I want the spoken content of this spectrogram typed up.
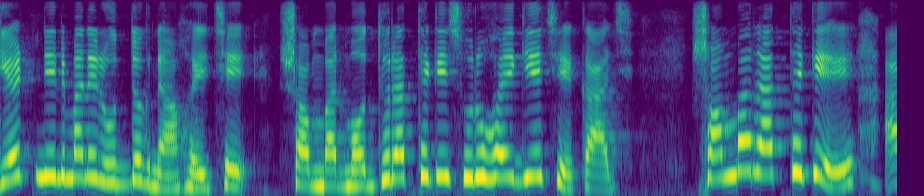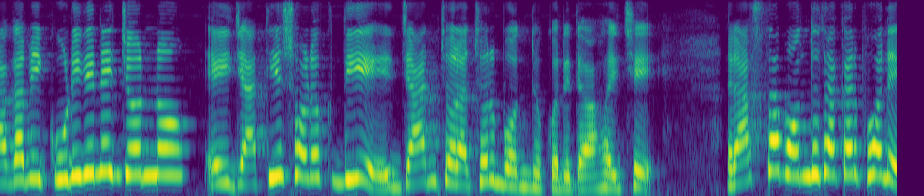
গেট নির্মাণের উদ্যোগ নেওয়া হয়েছে। সোমবার মধ্যরাত থেকেই শুরু হয়ে গিয়েছে কাজ। সোমবার রাত থেকে আগামী কুড়ি দিনের জন্য এই জাতীয় সড়ক দিয়ে যান চলাচল বন্ধ করে দেওয়া হয়েছে। রাস্তা বন্ধ থাকার ফলে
